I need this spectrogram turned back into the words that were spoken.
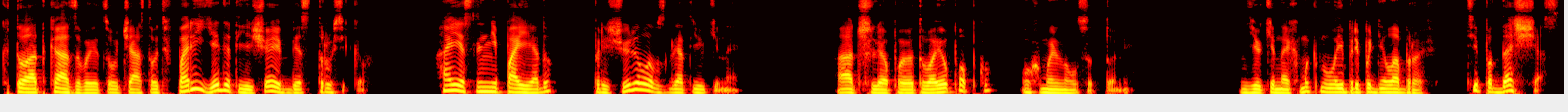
«Кто отказывается участвовать в пари, едет еще и без трусиков. А если не поеду?» — прищурила взгляд Юкины. «Отшлепаю твою попку», — ухмыльнулся Томми. Юкина хмыкнула и приподняла бровь. Типа «да сейчас».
